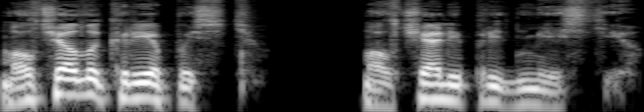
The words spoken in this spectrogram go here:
Молчала крепость, молчали предместья.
